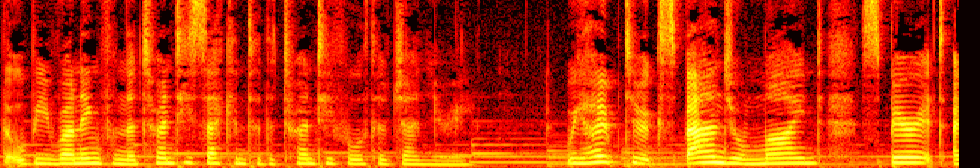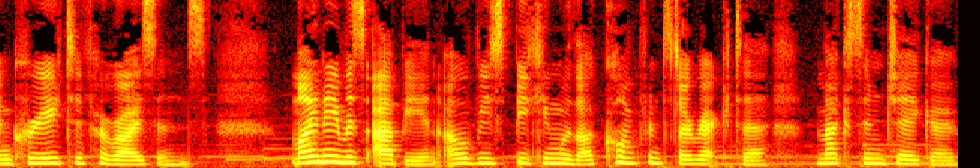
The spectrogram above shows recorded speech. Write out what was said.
that will be running from the 22nd to the 24th of January. We hope to expand your mind, spirit, and creative horizons. My name is Abby, and I will be speaking with our conference director, Maxim Jago,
